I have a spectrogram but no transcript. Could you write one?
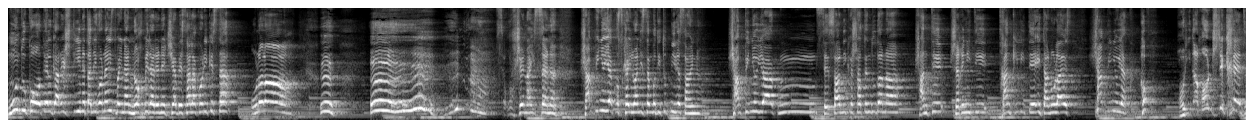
munduko hotel garestienetan ego naiz, baina norberaren etxea bezalakorik ez da. Ulala! Zer naizen, Champinoiak oskailuan izango ditut nire zain. Champinoiak, mm, zezanik esaten dudana. Xante, serenite, tranquilite eta nola ez, champinoiak, hop! Hori da mon sekret!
